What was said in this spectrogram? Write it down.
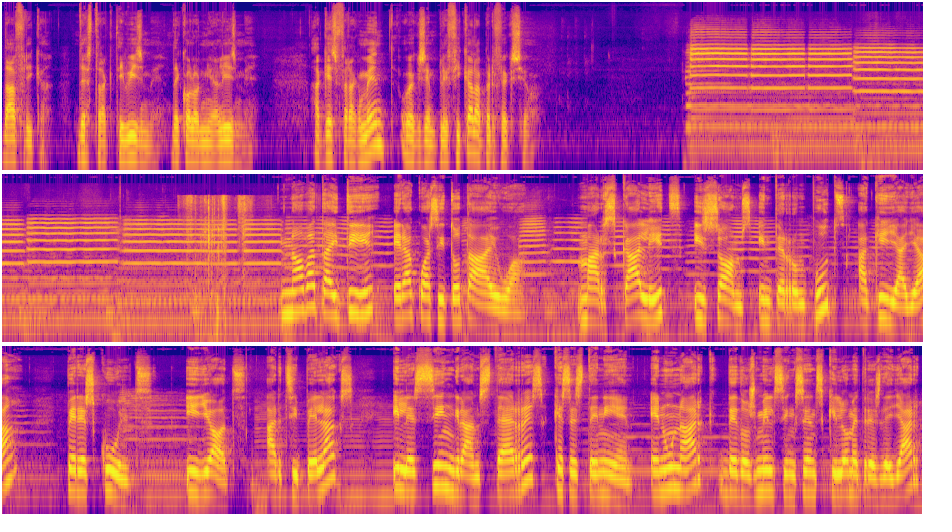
d'Àfrica, d'extractivisme, de colonialisme. Aquest fragment ho exemplifica a la perfecció. Nova Tahití era quasi tota aigua, mars càlids i soms interromputs aquí i allà per esculls, illots, arxipèlags i les cinc grans terres que s'estenien en un arc de 2.500 quilòmetres de llarg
